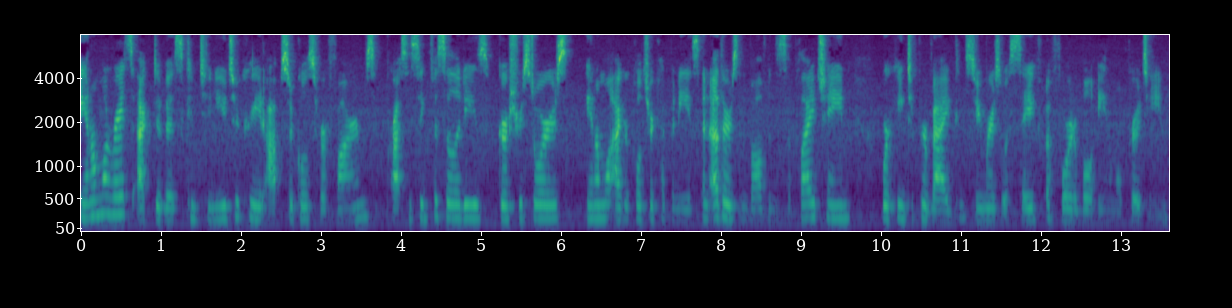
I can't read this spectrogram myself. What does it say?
Animal rights activists continue to create obstacles for farms, processing facilities, grocery stores, animal agriculture companies, and others involved in the supply chain working to provide consumers with safe, affordable animal protein.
